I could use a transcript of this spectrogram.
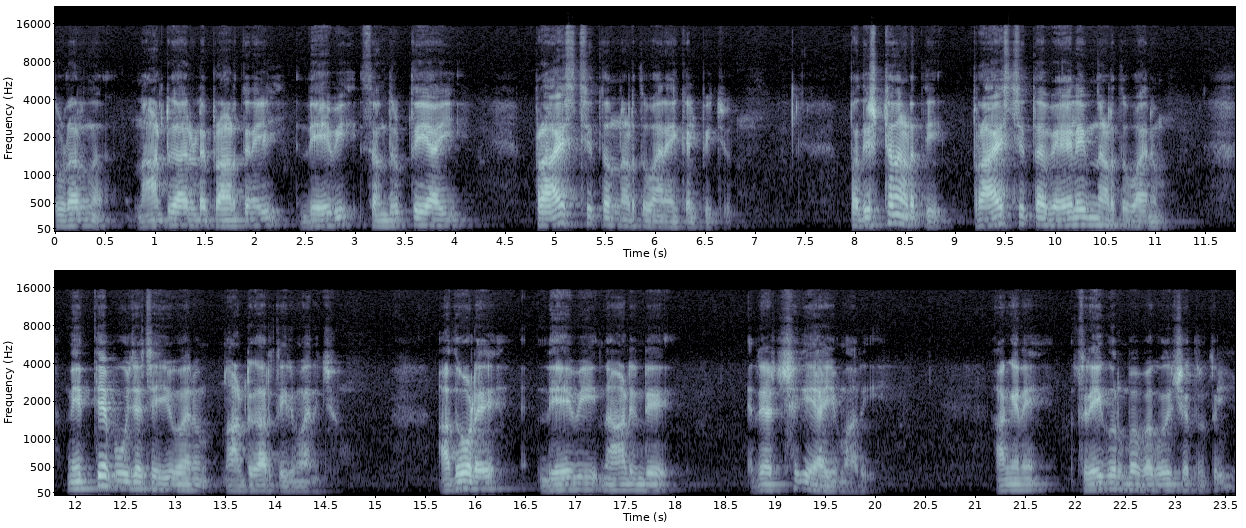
തുടർന്ന് നാട്ടുകാരുടെ പ്രാർത്ഥനയിൽ ദേവി സംതൃപ്തിയായി പ്രായശ്ചിത്തം നടത്തുവാനായി കൽപ്പിച്ചു. പ്രതിഷ്ഠ നടത്തി പ്രായശ്ചിത്ത വേലയും നടത്തുവാനും നിത്യപൂജ ചെയ്യുവാനും നാട്ടുകാർ തീരുമാനിച്ചു. അതോടെ ദേവി നാടിന്റെ രക്ഷകയായി മാറി. അങ്ങനെ ശ്രീകുറുമ്പ ഭഗവതി ക്ഷേത്രത്തിൽ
